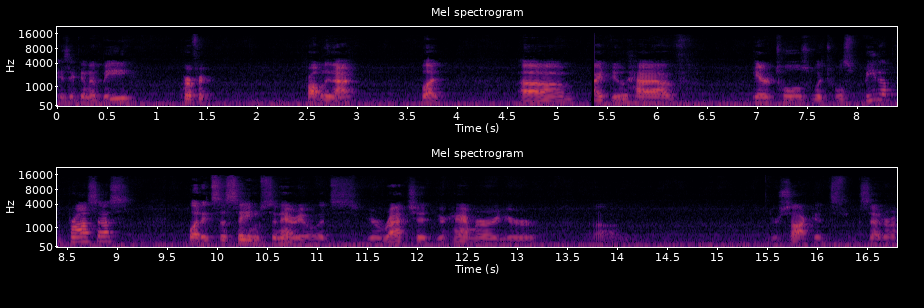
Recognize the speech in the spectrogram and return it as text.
is it going to be perfect? Probably not. But um, I do have air tools which will speed up the process, but it's the same scenario. It's your ratchet, your hammer, your um, your sockets, etc.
